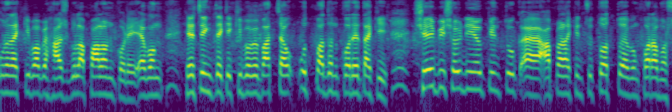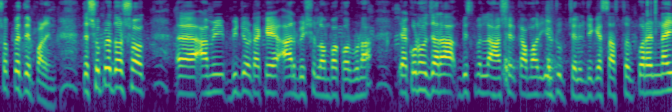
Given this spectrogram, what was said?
ওনারা কীভাবে হাঁসগুলা পালন করে এবং হেচিং থেকে কীভাবে বাচ্চা উৎপাদন করে থাকি সেই বিষয় নিয়েও কিন্তু আপনারা কিন্তু তথ্য এবং পরামর্শ পেতে পারেন। তো সুপ্রিয় দর্শক আমি ভিডিওটাকে আর বেশি লম্বা করব না। এখনও যারা বিসমিল্লা হাঁসের কামার ইউটিউব চ্যানেলটিকে সাবস্ক্রাইব করেন নাই,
